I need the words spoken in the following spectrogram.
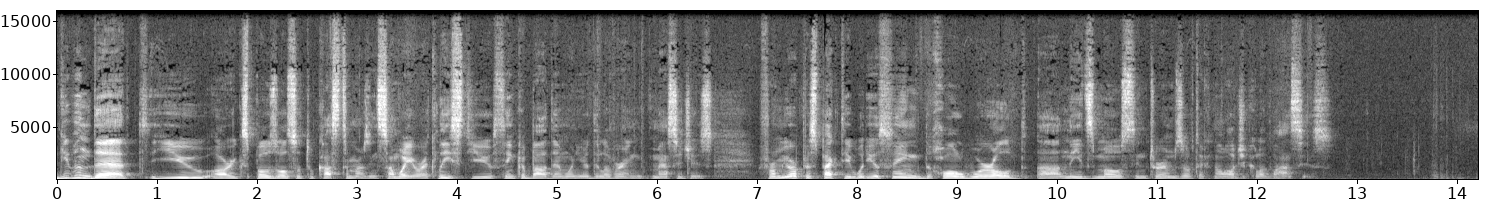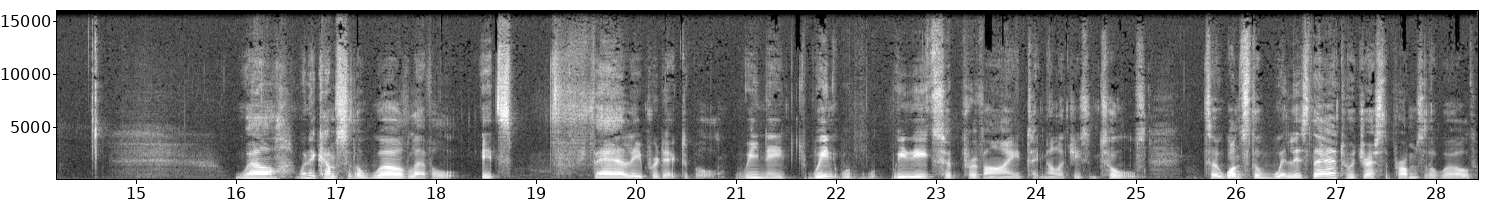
Given that you are exposed also to customers in some way, or at least you think about them when you're delivering messages, from your perspective, what do you think the whole world uh, needs most in terms of technological advances? Well, when it comes to the world level, it's fairly predictable. We need, we, we need to provide technologies and tools. So once the will is there to address the problems of the world,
